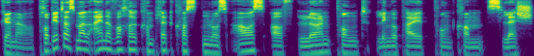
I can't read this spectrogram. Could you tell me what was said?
Genau. Probiert das mal eine Woche komplett kostenlos aus auf learn.lingopie.com slash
